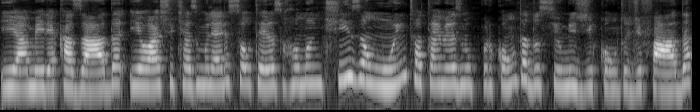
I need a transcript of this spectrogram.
e a Mary é casada, e eu acho que as mulheres solteiras romantizam muito, até mesmo por conta dos filmes de conto de fada,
